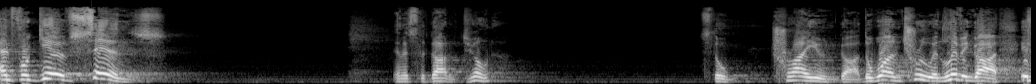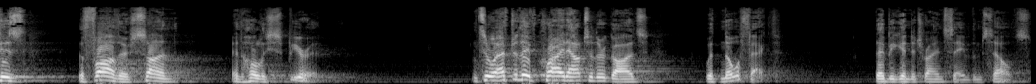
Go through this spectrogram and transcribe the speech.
and forgive sins. And it's the God of Jonah. It's the triune God, the one true and living God. It is the Father, Son, and Holy Spirit. And so after they've cried out to their gods with no effect, they begin to try and save themselves.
